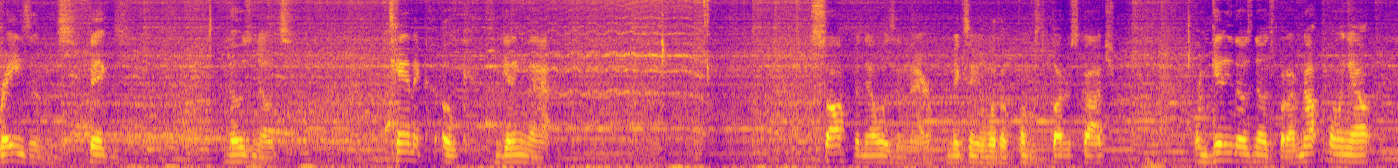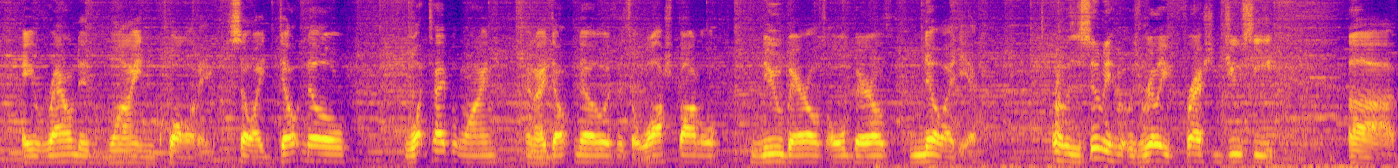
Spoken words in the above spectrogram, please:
raisins, figs, those notes. Tannic oak, I'm getting that. Soft vanilla's in there, mixing it with a, almost butterscotch. I'm getting those notes, but I'm not pulling out a rounded wine quality. So I don't know what type of wine, and I don't know if it's a wash bottle, new barrels, old barrels, no idea. I was assuming if it was really fresh, juicy, uh,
